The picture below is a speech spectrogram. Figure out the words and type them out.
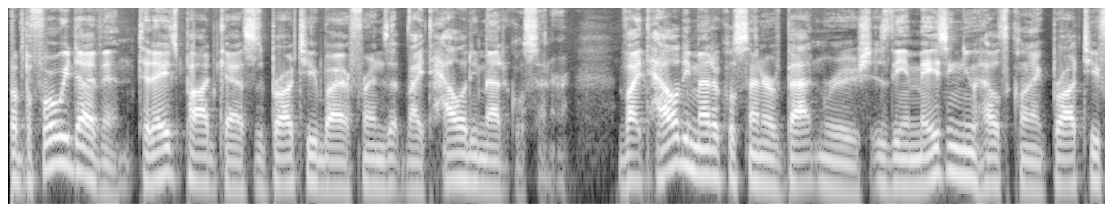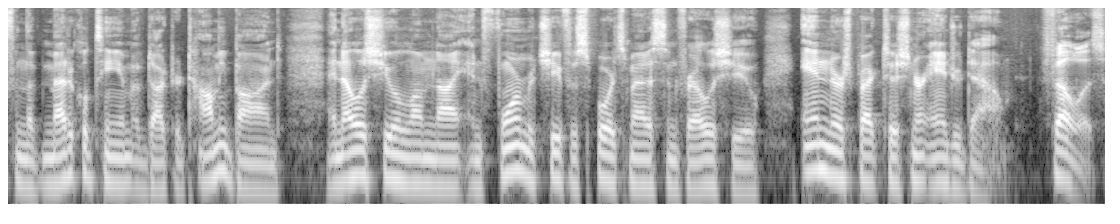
But before we dive in, today's podcast is brought to you by our friends at Vitality Medical Center. Vitality Medical Center of Baton Rouge is the amazing new health clinic brought to you from the medical team of Dr. Tommy Bond, an LSU alumni and former chief of sports medicine for LSU, and nurse practitioner Andrew Dow. Fellas,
